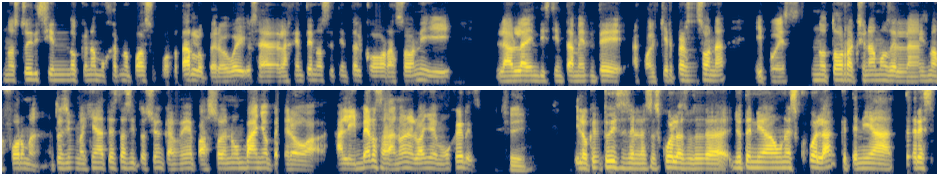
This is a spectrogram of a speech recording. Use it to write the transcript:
no estoy diciendo que una mujer no pueda soportarlo, pero, güey, o sea, la gente no se tienta el corazón y, le habla indistintamente a cualquier persona y pues no todos reaccionamos de la misma forma. Entonces imagínate esta situación que a mí me pasó en un baño, pero a, la inversa, ¿no? En el baño de mujeres. Sí. Y lo que tú dices en las escuelas, o sea, yo tenía una escuela que tenía tres,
